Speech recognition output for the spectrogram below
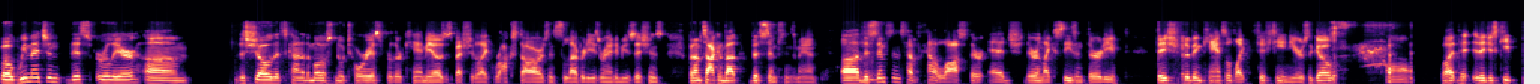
Well, we mentioned this earlier. Um, the show that's kind of the most notorious for their cameos, especially like rock stars and celebrities, random musicians. But I'm talking about The Simpsons, man. Uh, the Mhm. Simpsons have kind of lost their edge. They're in like season 30. They should have been canceled like 15 years ago. uh, but they, they just keep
